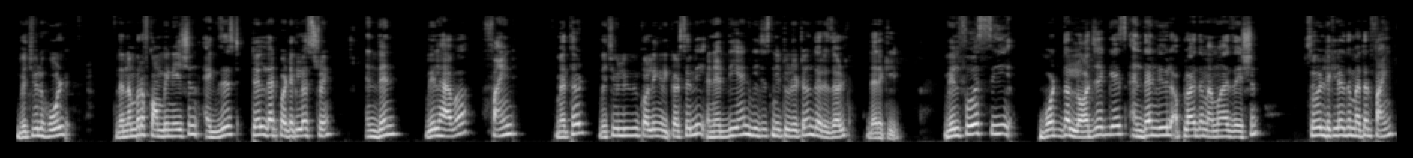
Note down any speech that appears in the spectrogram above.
which will hold the number of combination exist till that particular string and then we'll have a find method which we will be calling recursively and at the end we just need to return the result directly. We'll first see what the logic is and then we will apply the memorization. So we'll declare the method find.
